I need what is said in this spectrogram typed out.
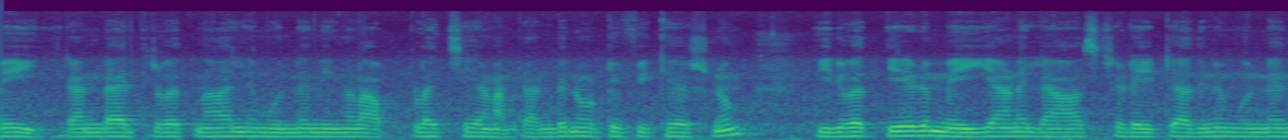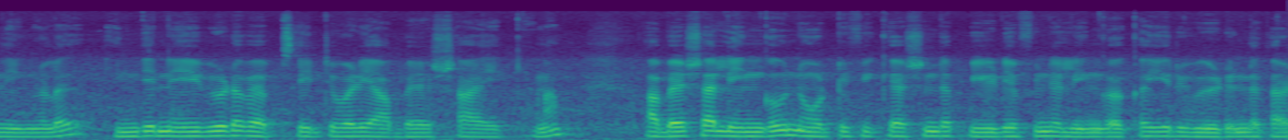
മെയ് രണ്ടായിരത്തി ഇരുപത്തിനാലിന് മുന്നേ നിങ്ങൾ അപ്ലൈ ചെയ്യണം. രണ്ട് നോട്ടിഫിക്കേഷനും ഇരുപത്തിയേഴ് മെയ് ആണ് ലാസ്റ്റ് ഡേറ്റ് അതിന് മുന്നേ നിങ്ങൾ ഇന്ത്യൻ നേവിയുടെ വെബ്സൈറ്റ് വഴി അപേക്ഷ അയക്കണം. അപേക്ഷ ലിങ്കും നോട്ടിഫിക്കേഷന്റെ പി ഡി എഫിന്റെ ലിങ്കൊക്കെ ഈ ഒരു വീഡിയോന്റെ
